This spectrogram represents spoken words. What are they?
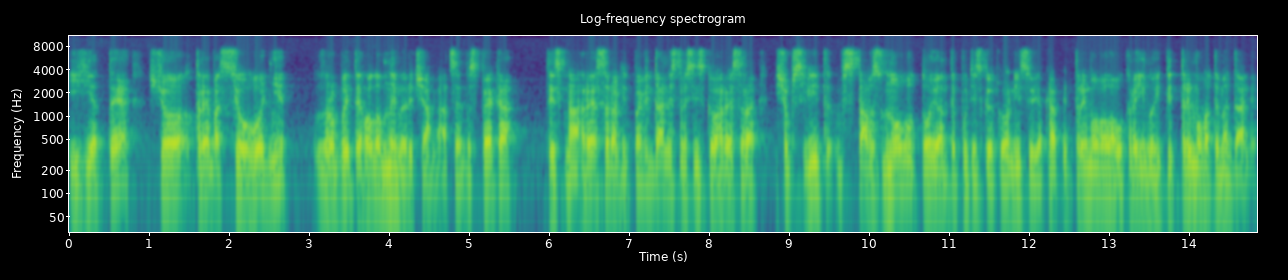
і є те, що треба сьогодні зробити головними речами. А це безпека, тиск на агресора, відповідальність російського агресора, щоб світ встав знову тою антипутінською коаліцією, яка підтримувала Україну і підтримуватиме далі.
